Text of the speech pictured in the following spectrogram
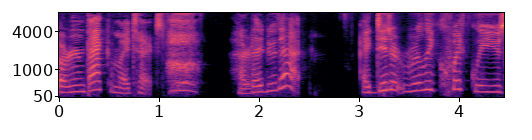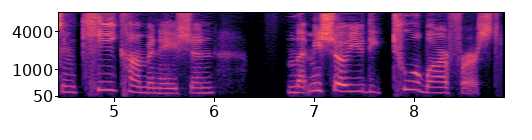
or in back of my text. How did I do that? I did it really quickly using key combination. Let me show you the toolbar first.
